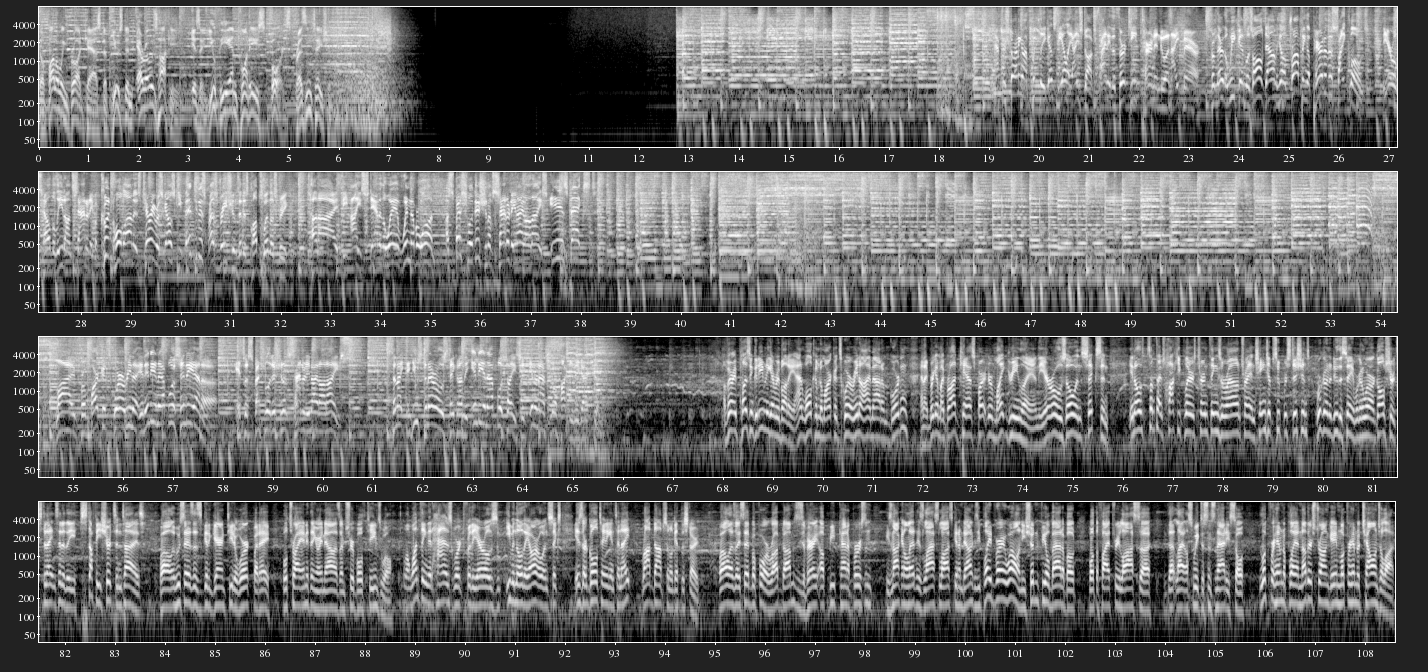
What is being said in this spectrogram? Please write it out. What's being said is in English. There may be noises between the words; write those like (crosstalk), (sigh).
The following broadcast of Houston Aeros Hockey is a UPN 20 sports presentation. After starting off quickly against the LA Ice Dogs, Friday the 13th turned into a nightmare. From there, the weekend was all downhill, dropping a pair to the Cyclones. The Aeros held the lead on Saturday, but couldn't hold on as Terry Ruskowski vented his frustrations at his club's winless streak. Tonight, the Ice stand in the way of win number one. A special edition of Saturday Night on Ice is next. Market Square Arena in Indianapolis, Indiana. It's a special edition of Saturday Night on Ice. Tonight, the Houston Aeros take on the Indianapolis Ice in International Hockey League action. A very pleasant good evening, everybody, and welcome to Market Square Arena. I'm Adam Gordon, and I bring in my broadcast partner, Mike Greenlay, and the Aeros 0-6, and you know, sometimes hockey players turn things around, try and change up superstitions. We're going to do the same. We're going to wear our golf shirts tonight instead of the stuffy shirts and ties. Well, who says it's going to guarantee to work? But hey, we'll try anything right now, as I'm sure both teams will. Well, one thing that has worked for the Aeros, even though they are 0-6, is their goaltending. And tonight, Rob Dobson will get the start. Well, as I said before, Rob Dobson is a very upbeat kind of person. He's not going to let his last loss get him down because he played very well, and he shouldn't feel bad about, about the 5-3 loss uh, that last week to Cincinnati. So look for him to play another strong game. Look for him to challenge a lot.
